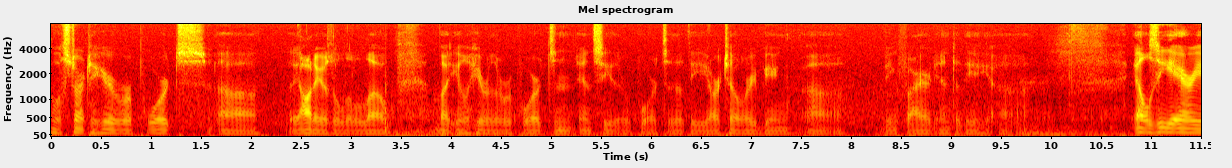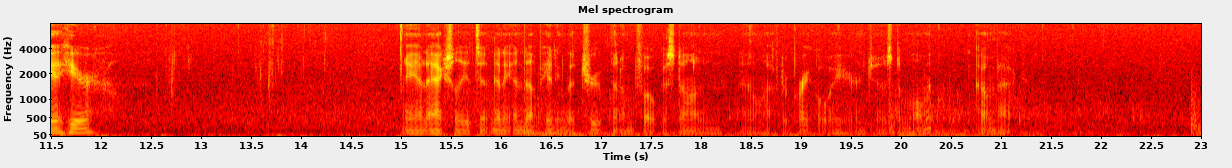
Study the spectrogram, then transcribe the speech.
we'll start to hear reports. Uh, the audio is a little low, but you'll hear the reports and, and see the reports of the artillery being uh, being fired into the uh, LZ area here. And actually, it's going to end up hitting the troop that I'm focused on. And I'll have to break away here in just a moment. Come back. And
